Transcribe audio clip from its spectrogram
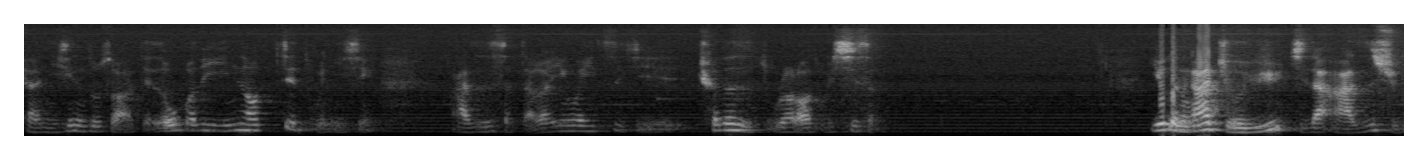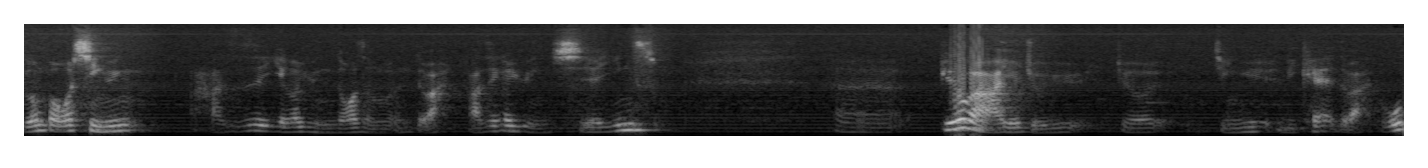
呃年薪是多少，但是我觉着伊拿再大个年薪也是值得个，因为伊自己确实是做了老大个牺牲。有搿能介球员，其实也是徐根宝个幸运，也是一个运道成分，对伐？也是一个运气个因素。比如讲，也有球员就情愿离开，对伐？我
